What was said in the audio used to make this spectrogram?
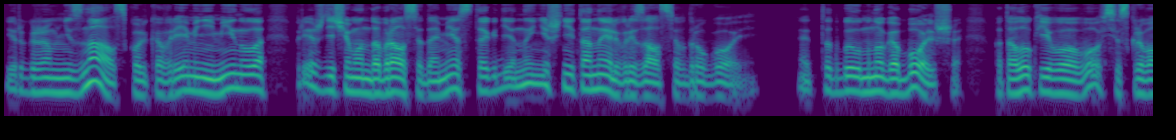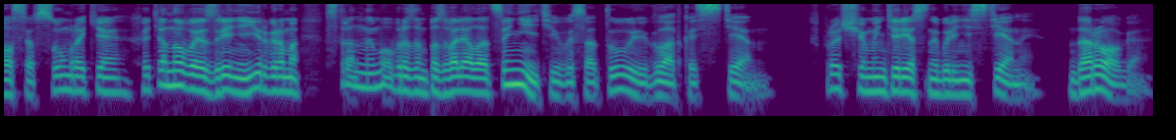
Ирграм не знал, сколько времени минуло, прежде чем он добрался до места, где нынешний тоннель врезался в другой. Этот был много больше, потолок его вовсе скрывался в сумраке, хотя новое зрение Ирграма странным образом позволяло оценить и высоту, и гладкость стен. Впрочем, интересны были не стены, дорога.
